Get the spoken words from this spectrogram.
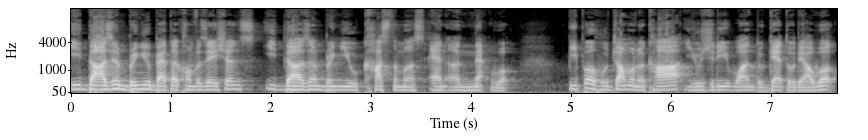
It doesn't bring you better conversations. It doesn't bring you customers and a network. People who jump on a car usually want to get to their work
